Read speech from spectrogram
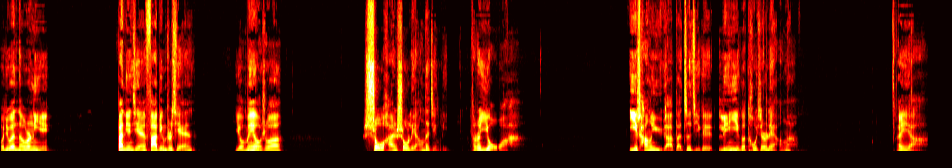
我就问他，我说你半年前发病之前有没有说受寒受凉的经历？他说有啊。一场雨啊，把自己给淋一个透心凉啊！哎呀，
